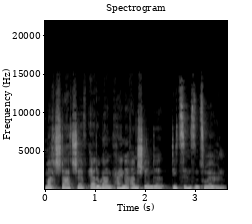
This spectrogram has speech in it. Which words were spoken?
macht Staatschef Erdogan keine Anstände, die Zinsen zu erhöhen.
